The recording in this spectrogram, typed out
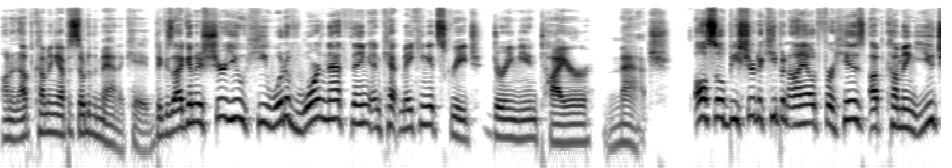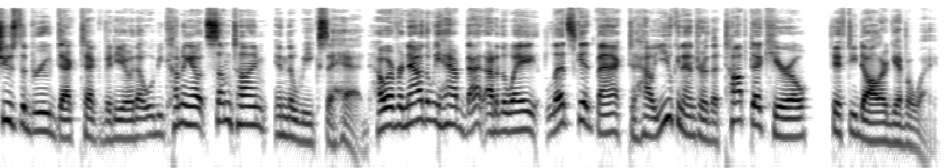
on an upcoming episode of the Mana Cave, because I can assure you he would have worn that thing and kept making it screech during the entire match. Also, be sure to keep an eye out for his upcoming You Choose the Brew deck tech video that will be coming out sometime in the weeks ahead. However, now that we have that out of the way, let's get back to how you can enter the Top Deck Hero $50 giveaway.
